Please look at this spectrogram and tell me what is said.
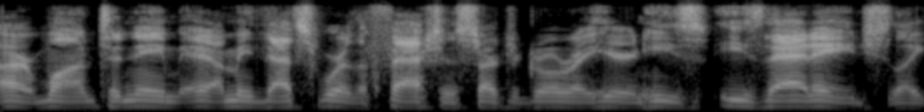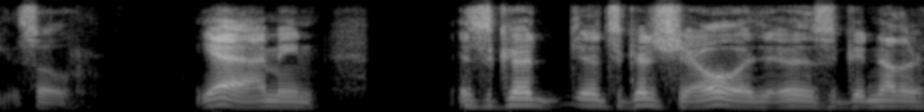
or want to name I mean that's where the factions start to grow right here and he's he's that age like so yeah I mean it's a good it's a good show it, it was a good another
